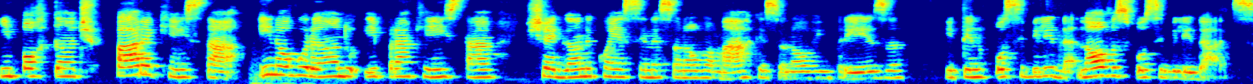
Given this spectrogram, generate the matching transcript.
importante para quem está inaugurando e para quem está chegando e conhecendo essa nova marca, essa nova empresa e tendo possibilidade, novas possibilidades.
